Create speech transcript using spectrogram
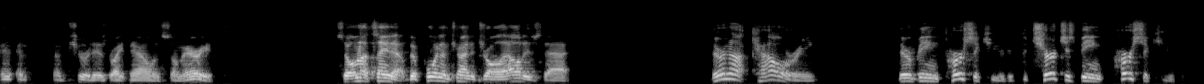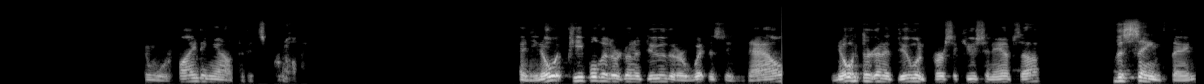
And, and I'm sure it is right now in some areas. So I'm not saying that. The point I'm trying to draw out is that they're not cowering, they're being persecuted. The church is being persecuted. And we're finding out that it's growing. And you know what people that are going to do that are witnessing now? You know what they're going to do when persecution amps up? The same thing.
